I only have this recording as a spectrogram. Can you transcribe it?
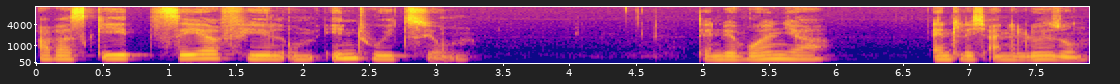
aber es geht sehr viel um Intuition. Denn wir wollen ja endlich eine Lösung.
